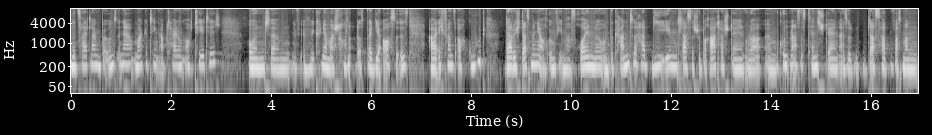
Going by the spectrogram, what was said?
eine Zeit lang bei uns in der Marketingabteilung auch tätig. Und ähm, wir können ja mal schauen, ob das bei dir auch so ist. Aber ich fand es auch gut, dadurch, dass man ja auch irgendwie immer Freunde und Bekannte hat, die eben klassische Beraterstellen oder ähm, Kundenassistenzstellen, also das hat, was man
